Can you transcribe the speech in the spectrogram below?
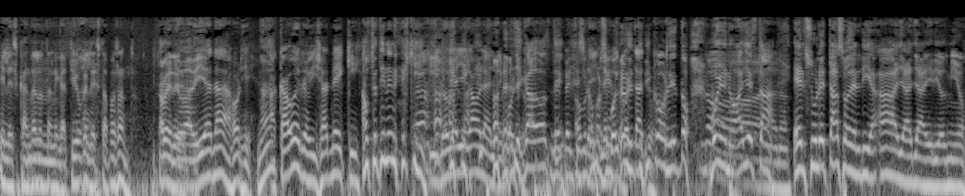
el escándalo Mm, tan negativo que les está pasando. A ver, eh, Todavía nada, Jorge. ¿Nada? Acabo de revisar Neki ¿a usted tiene Neki? y no me ha llegado la del le reembolso. llegado usted. Del 25%. Hombre, Le voy el contando. 25%. bueno, ahí está. no, no. El zuletazo del día. Ay, ay, ay, Dios mío.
